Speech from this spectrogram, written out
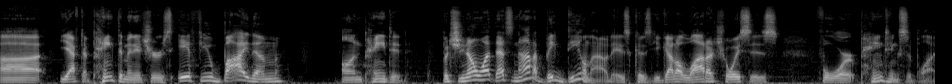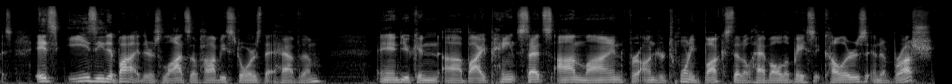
uh, you have to paint the miniatures if you buy them unpainted. But you know what? That's not a big deal nowadays because you got a lot of choices for painting supplies. It's easy to buy. There's lots of hobby stores that have them and you can uh, buy paint sets online for under 20 bucks that'll have all the basic colors and a brush.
